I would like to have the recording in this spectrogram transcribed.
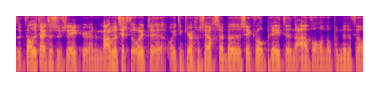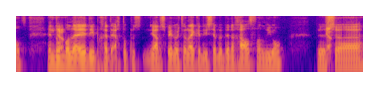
de kwaliteit is er zeker. En Maurits heeft het ooit, uh, ooit een keer gezegd. Ze hebben zeker wel breedte in de aanval en op het middenveld. En Dombele, ja. die begint echt op ja, de speler te lijken die ze hebben binnengehaald van Lyon. Dus ja, uh,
